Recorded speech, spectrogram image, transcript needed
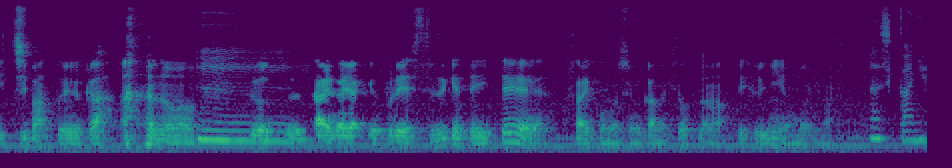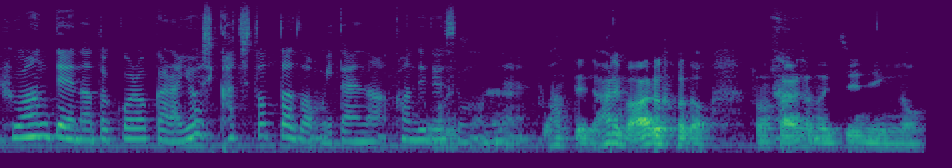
一番というか あのうんすごく海外野球をプレーし続けていて最高の瞬間の一つだなっていうふうに思います。確かに不安定なところからよし勝ち取ったぞみたいな感じですもんね。不安定であればあるほどその最初の1イニングの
